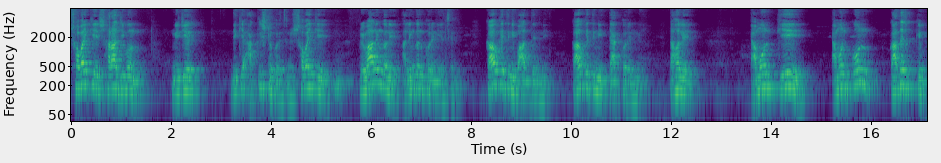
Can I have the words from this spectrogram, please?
সবাইকে সারা জীবন নিজের দিকে আকৃষ্ট করেছেন, সবাইকে প্রেমালিঙ্গনে আলিঙ্গন করে নিয়েছেন। কাউকে তিনি বাদ দেননি, কাউকে তিনি ত্যাগ করেননি। তাহলে এমন কে, এমন কোন কাদেরকে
